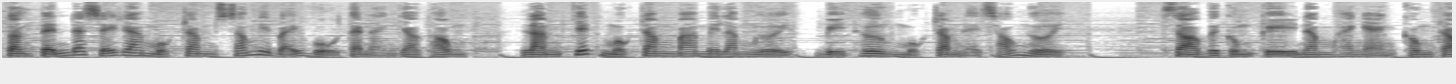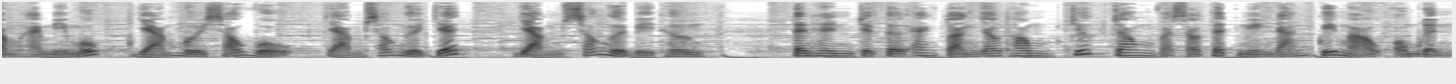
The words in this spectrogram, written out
toàn tỉnh đã xảy ra 167 vụ tai nạn giao thông, làm chết 135 người, bị thương 106 người. So với cùng kỳ năm 2021, giảm 16 vụ, giảm 6 người chết, giảm 6 người bị thương. Tình hình trật tự an toàn giao thông trước, trong và sau Tết Nguyên đán Quý Mão ổn định.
